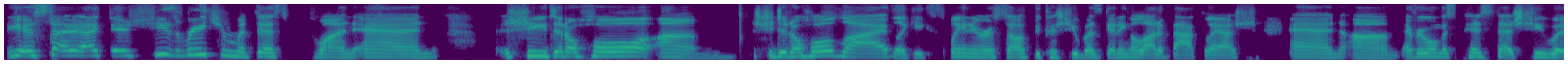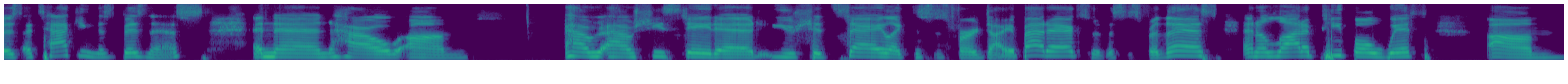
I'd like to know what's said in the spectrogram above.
Yes, yeah, so she's reaching with this one, and she did a whole um she did a whole live like explaining herself because she was getting a lot of backlash and um everyone was pissed that she was attacking this business and then how um how how she stated you should say like this is for diabetics or this is for this and a lot of people with um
